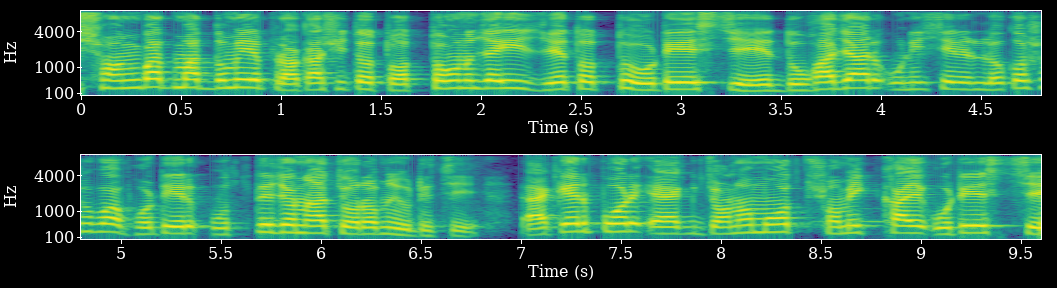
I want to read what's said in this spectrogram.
সংবাদ মাধ্যমে প্রকাশিত তথ্য অনুযায়ী যে তথ্য উঠে এসছে দু হাজার উনিশের লোকসভা ভোটের উত্তেজনা চরমে উঠেছে। একের পর এক জনমত সমীক্ষায় উঠে এসছে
